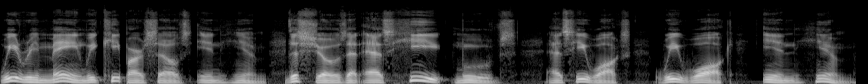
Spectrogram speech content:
We remain, we keep ourselves in Him. This shows that as He moves, as He walks, we walk in Him.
